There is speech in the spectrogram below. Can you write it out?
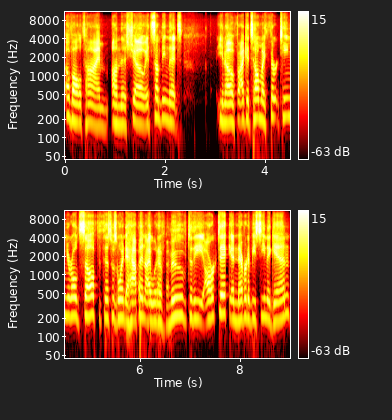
of all time on this show? It's something that you know, if I could tell my 13 year old self that this was going to happen, I would have moved to the Arctic and never to be seen again.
